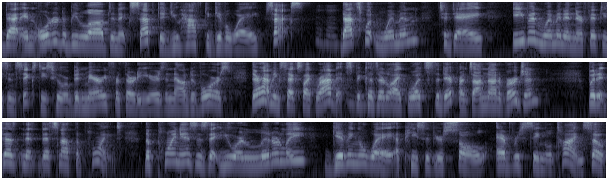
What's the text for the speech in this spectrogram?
that in order to be loved and accepted, you have to give away sex. Mm-hmm. That's what women today. Even women in their 50s and 60s who have been married for 30 years and now divorced, they're having sex like rabbits mm-hmm. because they're like, what's the difference? I'm not a virgin but it doesn't that, that's not the point the point is is that you are literally giving away a piece of your soul every single time so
